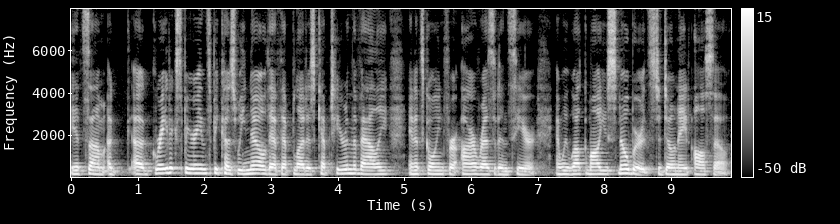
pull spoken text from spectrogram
It's um, a, a great experience because we know that that blood is kept here in the valley and it's going for our residents here. And we welcome all you snowbirds to donate also.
